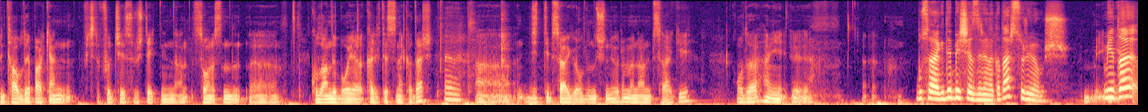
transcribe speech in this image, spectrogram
bir tablo yaparken işte fırçaya sürüş tekniğinden sonrasında e, kullandığı boya kalitesine kadar Evet. e, ciddi bir sergi olduğunu düşünüyorum. Önemli bir sergi. O da hani e, Bu sergide 5 Haziran'a kadar sürüyormuş. Ya da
